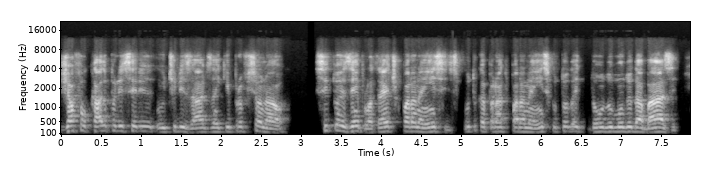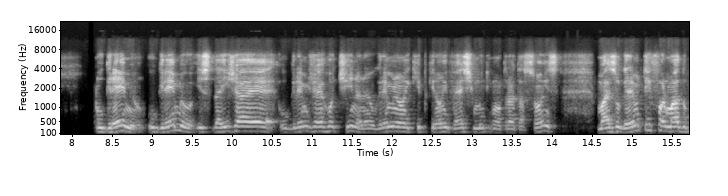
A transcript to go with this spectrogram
já focado para eles serem utilizados na equipe profissional. Cito um exemplo, o Atlético Paranaense disputa o Campeonato Paranaense com todo, todo mundo da base o Grêmio, o Grêmio, isso daí já é, o Grêmio já é rotina, né? O Grêmio é uma equipe que não investe muito em contratações, mas o Grêmio tem formado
